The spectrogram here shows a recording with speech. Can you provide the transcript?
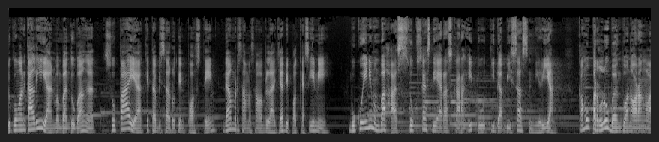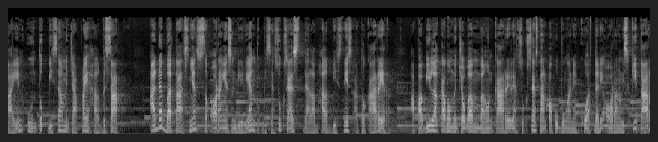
Dukungan kalian membantu banget supaya kita bisa rutin posting dan bersama-sama belajar di podcast ini. Buku ini membahas sukses di era sekarang itu tidak bisa sendirian. Kamu perlu bantuan orang lain untuk bisa mencapai hal besar. Ada batasnya seorang yang sendirian untuk bisa sukses dalam hal bisnis atau karir. Apabila kamu mencoba membangun karir yang sukses tanpa hubungan yang kuat dari orang di sekitar,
